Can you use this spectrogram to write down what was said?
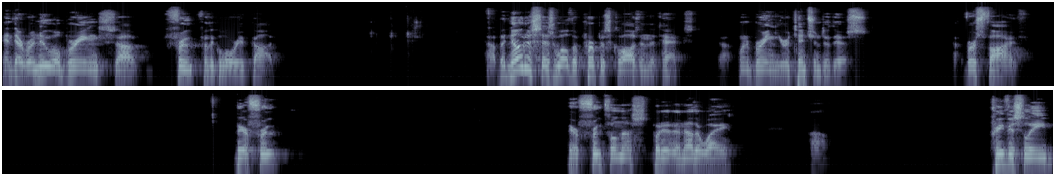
and their renewal brings uh, fruit for the glory of God. Uh, but notice as well the purpose clause in the text. Uh, I want to bring your attention to this. Verse 5. Bear fruit. Bear fruitfulness, put it another way. Uh, previously,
